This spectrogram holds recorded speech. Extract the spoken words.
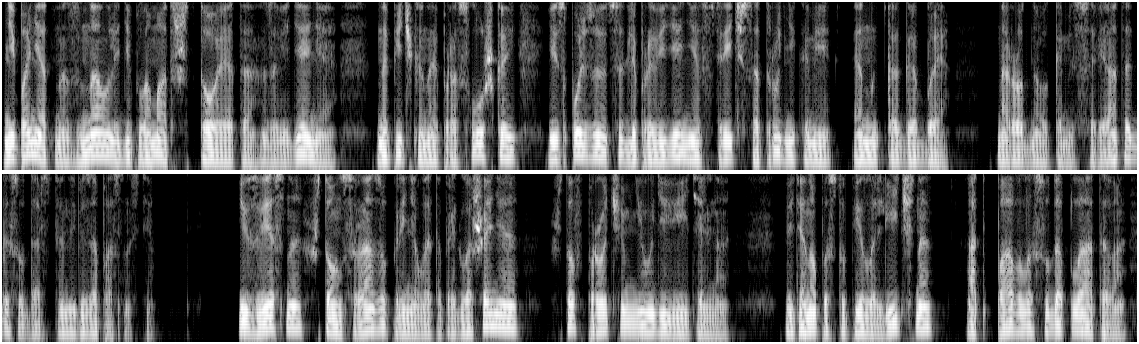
Непонятно, знал ли дипломат, что это заведение, напичканное прослушкой, используется для проведения встреч с сотрудниками НКГБ, Народного комиссариата государственной безопасности. Известно, что он сразу принял это приглашение, что, впрочем, неудивительно, ведь оно поступило лично от Павла Судоплатова –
